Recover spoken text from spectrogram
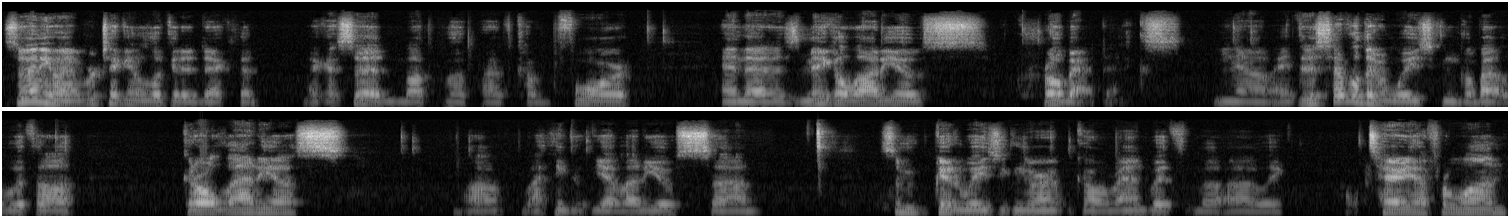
So anyway, we're taking a look at a deck that, like I said, of people have covered before, and that is Mega Latios Crobat decks. You know, there's several different ways you can go about with uh, Latios. Uh, I think, yeah, Latios. Um, some good ways you can go, go around with, uh, like Altaria for one.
